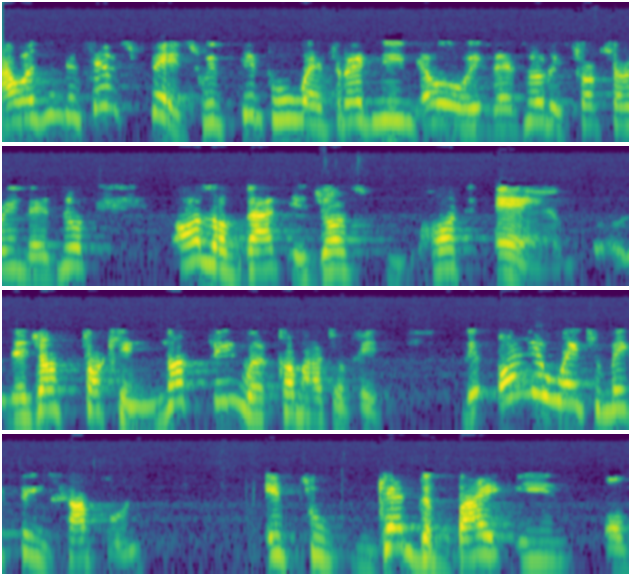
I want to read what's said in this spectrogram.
I was in the same space with people who were threatening, oh, there's no restructuring, there's no all of that is just hot air. They're just talking. Nothing will come out of it. The only way to make things happen is to get the buy-in of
